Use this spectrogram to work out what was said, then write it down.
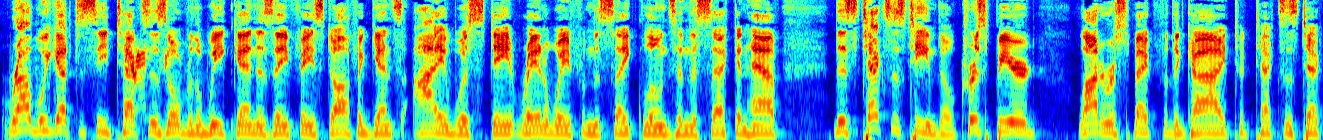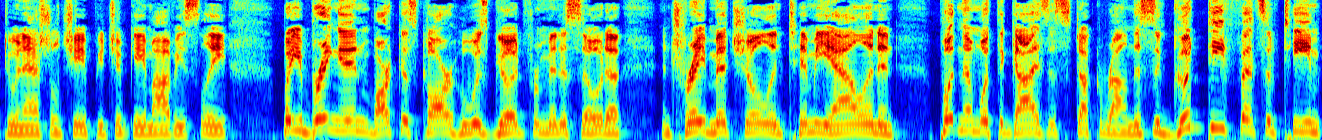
Rob, we got to see Texas over the weekend as they faced off against Iowa State, ran away from the Cyclones in the second half. This Texas team, though, Chris Beard, a lot of respect for the guy, took Texas Tech to a national championship game, obviously. But you bring in Marcus Carr, who was good from Minnesota, and Tre Mitchell and Timmy Allen, and putting them with the guys that stuck around. This is a good defensive team.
